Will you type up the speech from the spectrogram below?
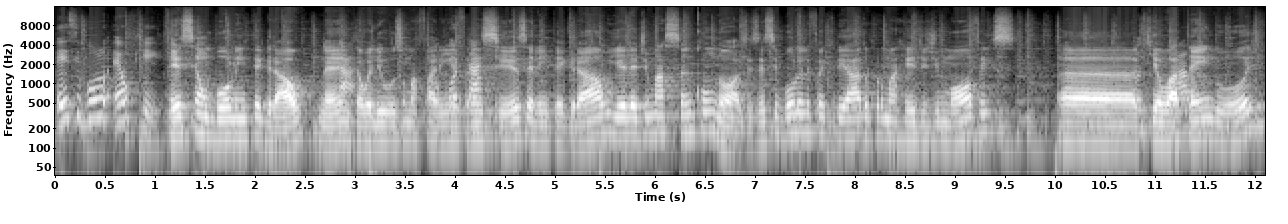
Esse bolo é o quê? Esse é um bolo integral, né? Tá. Então ele usa uma farinha francesa, ele é integral e ele é de maçã com nozes. Esse bolo ele foi criado por uma rede de móveis Onde que eu atendo hoje,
